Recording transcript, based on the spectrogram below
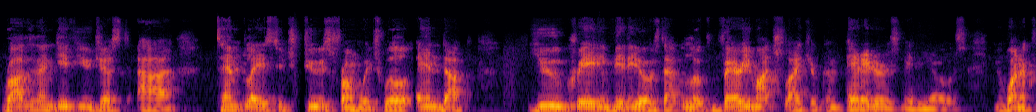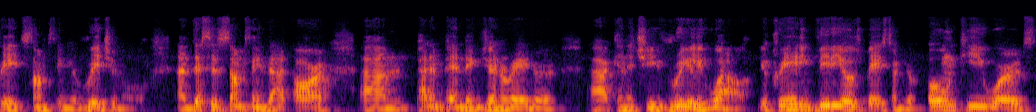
rather than give you just uh, templates to choose from, which will end up you creating videos that look very much like your competitors' videos. You want to create something original. And this is something that our um, patent pending generator uh, can achieve really well. You're creating videos based on your own keywords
